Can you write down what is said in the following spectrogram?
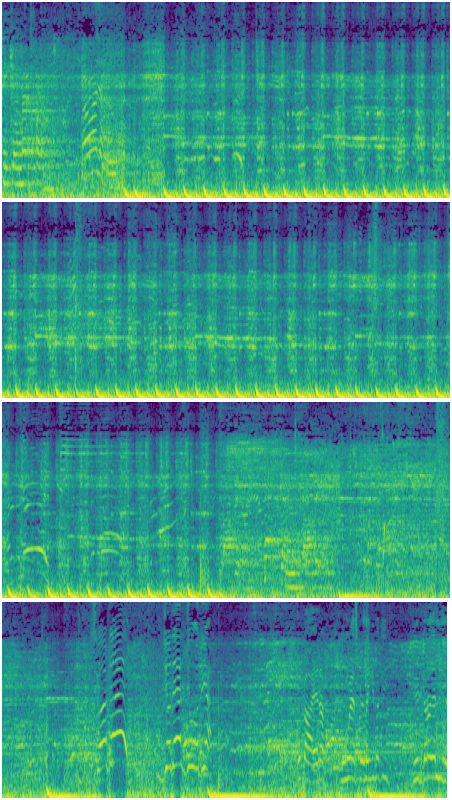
DJ Matt Hunt. आया ना? कुएँ स्पेस नहीं बची हीट करो जल्दी।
